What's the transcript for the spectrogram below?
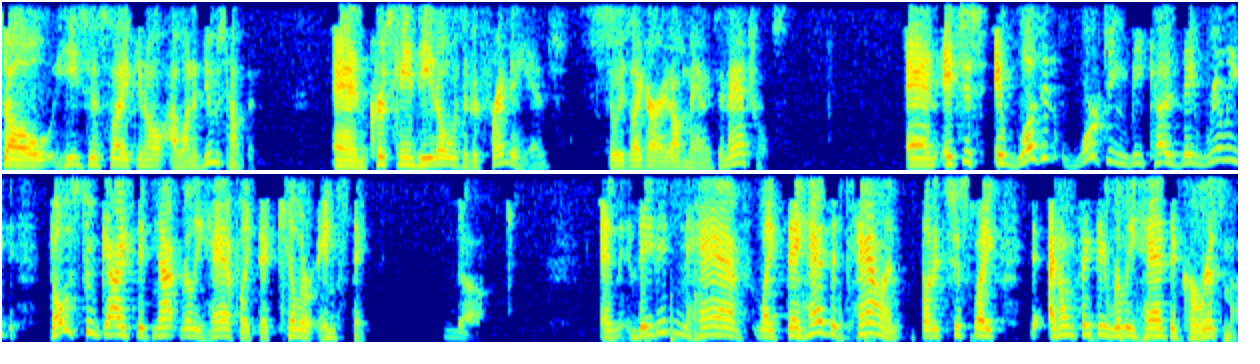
so he's just like, you know, I want to do something. And Chris Candido was a good friend of his. So he's like, all right, I'll manage the Naturals. And it just, it wasn't working because they really, those two guys did not really have like that killer instinct. No. And they didn't have, like, they had the talent, but it's just like, I don't think they really had the charisma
